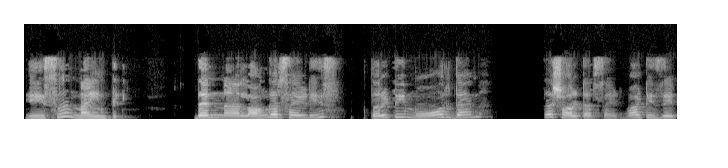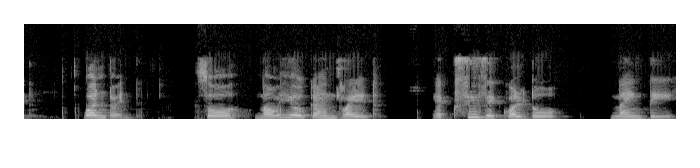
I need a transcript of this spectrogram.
is 90 then uh, longer side is 30 more than the shorter side. What is it? 120 so now you can write x is equal to 90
